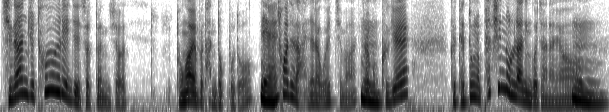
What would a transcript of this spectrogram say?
지난주 토요일에 이제 있었던 저 동아일보 단독 보도 예. 청와대는 아니라고 했지만 결국 음. 그게 그 대통령 팩신 논란인 거잖아요. 음.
